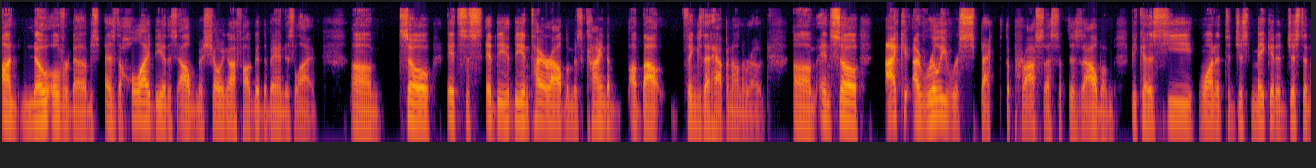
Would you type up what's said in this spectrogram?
on no overdubs, as the whole idea of this album is showing off how good the band is live. Um, so it's just, it, the the entire album is kind of about things that happen on the road. Um, and so I I really respect the process of this album because he wanted to just make it a just an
